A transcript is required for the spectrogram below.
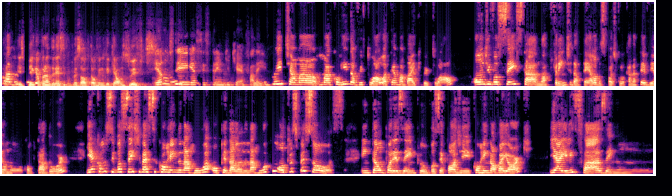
ah, Explica para a Andressa e para o pessoal que está ouvindo o que é o Swift. Eu não sei esse estranho o que é, fala aí. O Swift é uma, uma corrida virtual, até uma bike virtual, onde você está na frente da tela, você pode colocar na TV ou no computador, e é como se você estivesse correndo na rua ou pedalando na rua com outras pessoas. Então, por exemplo, você pode correr em Nova York e aí eles fazem um,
